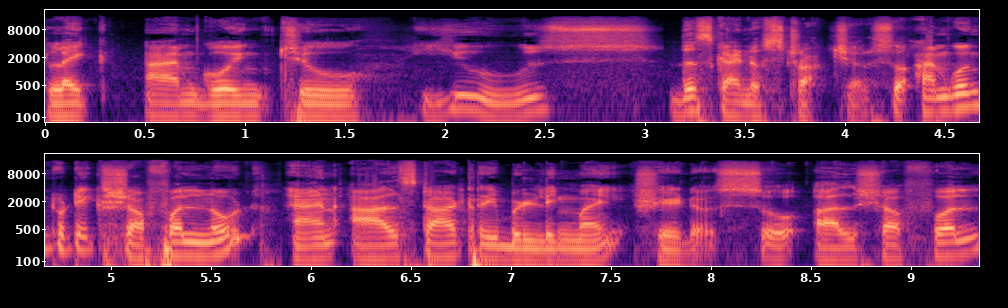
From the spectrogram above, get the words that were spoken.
Like i'm going to use this kind of structure. So i'm going to take shuffle node and i'll start rebuilding my shaders. So i'll shuffle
